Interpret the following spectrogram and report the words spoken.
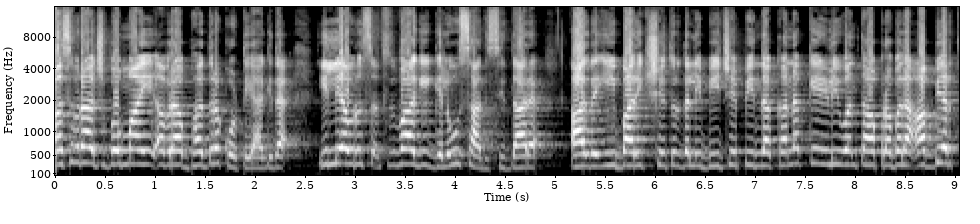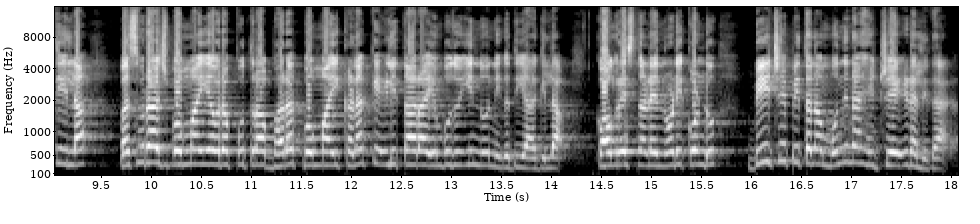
ಬಸವರಾಜ ಬೊಮ್ಮಾಯಿ ಅವರ ಭದ್ರಕೋಟೆಯಾಗಿದೆ. ಇಲ್ಲಿ ಅವರು ಸತತವಾಗಿ ಗೆಲುವು ಸಾಧಿಸಿದ್ದಾರೆ. ಆದರೆ ಈ ಬಾರಿ ಕ್ಷೇತ್ರದಲ್ಲಿ ಬಿಜೆಪಿಯಿಂದ ಕನಕ್ಕೆ ಇಳಿಯುವಂತಹ ಪ್ರಬಲ ಅಭ್ಯರ್ಥಿ ಇಲ್ಲ. ಬಸವರಾಜ ಬೊಮ್ಮಾಯಿ ಅವರ ಪುತ್ರ ಭರತ್ ಬೊಮ್ಮಾಯಿ ಕಣಕ್ಕೆ ಇಳಿತಾರಾ ಎಂಬುದು ಇನ್ನೂ ನಿಗದಿಯಾಗಿಲ್ಲ. ಕಾಂಗ್ರೆಸ್ ನಡೆ ನೋಡಿಕೊಂಡು ಬಿಜೆಪಿ ತನ್ನ ಮುಂದಿನ ಹೆಜ್ಜೆ ಇಡಲಿದೆ.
